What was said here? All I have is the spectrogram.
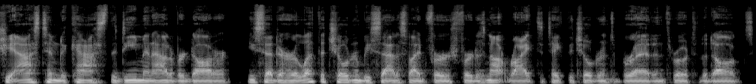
she asked him to cast the demon out of her daughter. He said to her, Let the children be satisfied first, for it is not right to take the children's bread and throw it to the dogs.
